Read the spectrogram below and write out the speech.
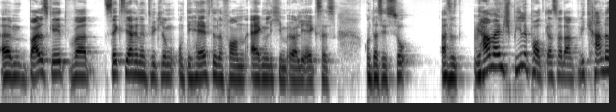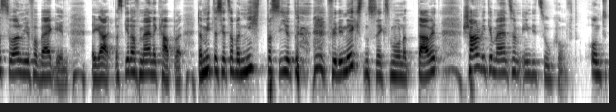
Ähm, Baldur's Gate war sechs Jahre in Entwicklung und die Hälfte davon eigentlich im Early Access. Und das ist so. Also, wir haben einen Spiele-Podcast, verdammt. Wie kann das so an mir vorbeigehen? Egal, das geht auf meine Kappe. Damit das jetzt aber nicht passiert für die nächsten sechs Monate, David, schauen wir gemeinsam in die Zukunft. Und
